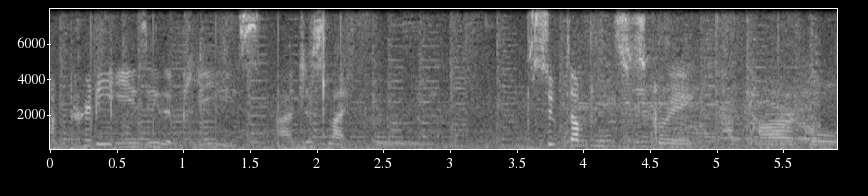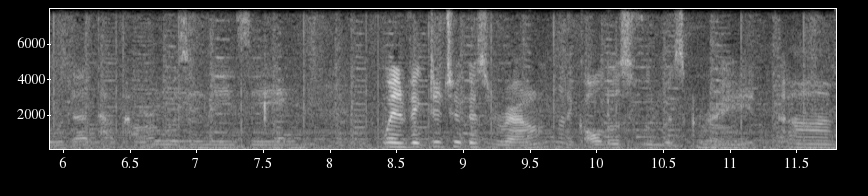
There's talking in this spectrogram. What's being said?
I'm pretty easy to please. I just like food. Soup dumplings was great. Tartar, oh, that tartar was amazing. When Victor took us around, like all those food was great. Um,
